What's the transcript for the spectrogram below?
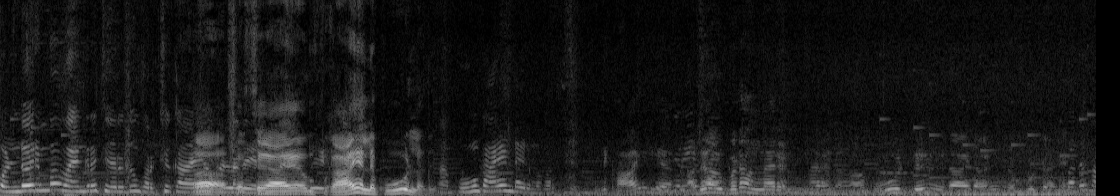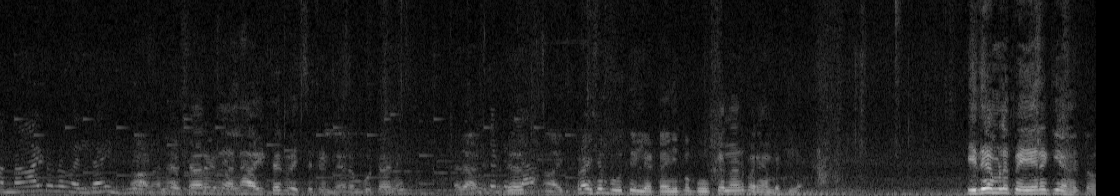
കൊണ്ടുവരുമ്പോ ഭയങ്കര ചെറുതും കുറച്ച് കായ കായല്ല പൂവുള്ളത്. പൂവും കായ ഉണ്ടായിരുന്നു കുറച്ച്. ഇത് കായില്ല. അത് ഇവിടെ വന്നാരാണ് ആ പൂവിട്ട് ഇതായതാണ് റംബുട്ടാന്. അപ്പൊ അത് ആ നല്ല നല്ല വെച്ചിട്ടുണ്ട് റംബൂട്ടാന്. അതാണ്. ഇത് ആ ഇപ്രാവശ്യം പൂത്തില്ല കേട്ടോ. ഇനിയിപ്പോ പൂക്കെന്നാണ് പറയാൻ പറ്റില്ല. ഇത് നമ്മളെ പേരൊക്കെയാണ് കേട്ടോ.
